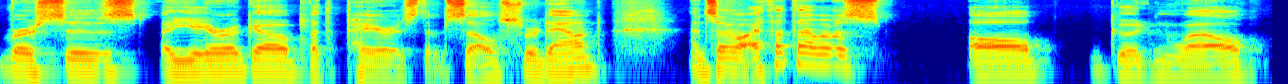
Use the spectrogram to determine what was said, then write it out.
versus a year ago, but the payers themselves were down. And so I thought that was all good and well.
